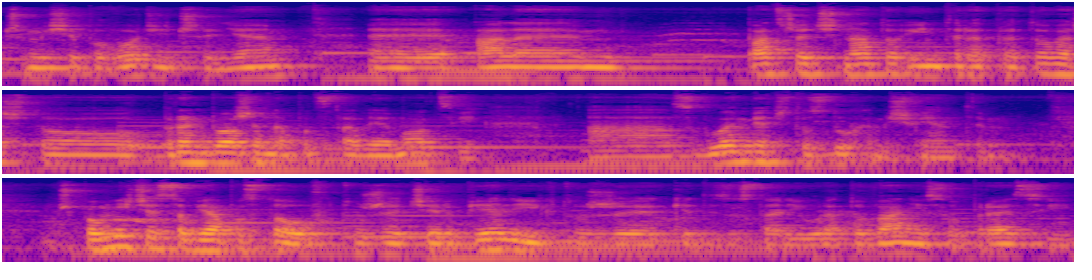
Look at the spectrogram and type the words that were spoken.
czy mi się powodzi, czy nie, e, ale patrzeć na to i interpretować to, broń Boże, na podstawie emocji, a zgłębiać to z Duchem Świętym. Przypomnijcie sobie apostołów, którzy cierpieli, którzy, kiedy zostali uratowani z opresji,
